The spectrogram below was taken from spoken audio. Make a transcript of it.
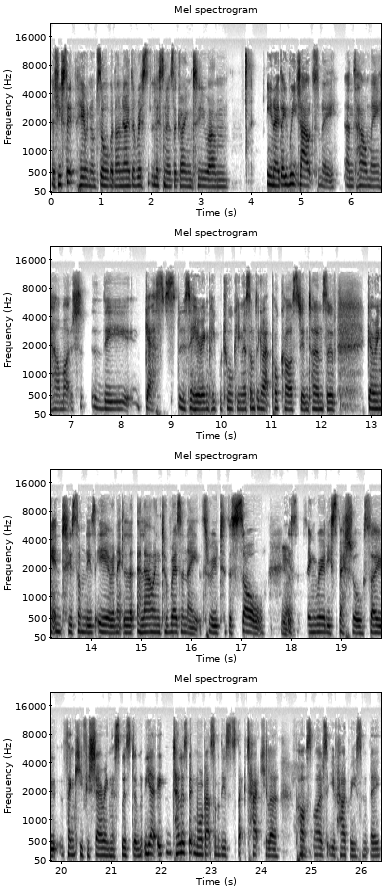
as you sit here and absorb, and I know the listeners are going to um, you know, they reach out to me and tell me how much the guests is hearing people talking. There's something about podcast in terms of going into somebody's ear and it allowing to resonate through to the soul yeah. is something really special. So thank you for sharing this wisdom. Yeah, tell us a bit more about some of these spectacular past lives that you've had recently.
